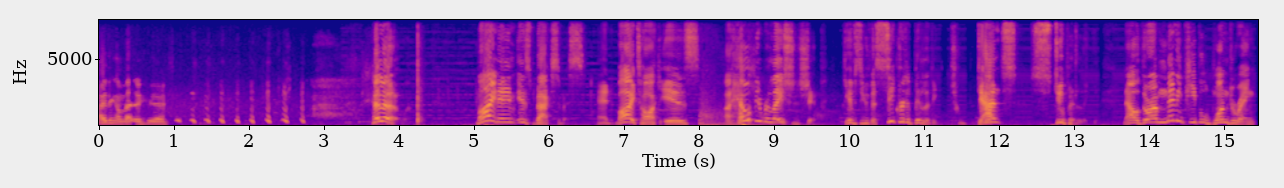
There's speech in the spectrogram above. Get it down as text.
I think I'm ready. Yeah. Hello! My name is Maximus, and my talk is A healthy relationship gives you the secret ability to dance stupidly. Now, there are many people wondering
